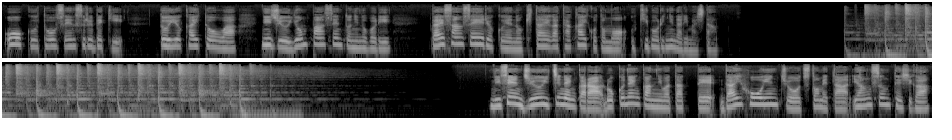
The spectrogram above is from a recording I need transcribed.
多く当選するべきという回答は24%に上り第三勢力への期待が高いことも浮き彫りになりました。2011年から6年間にわたって大法院長を務めたヤン・スンテ氏が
